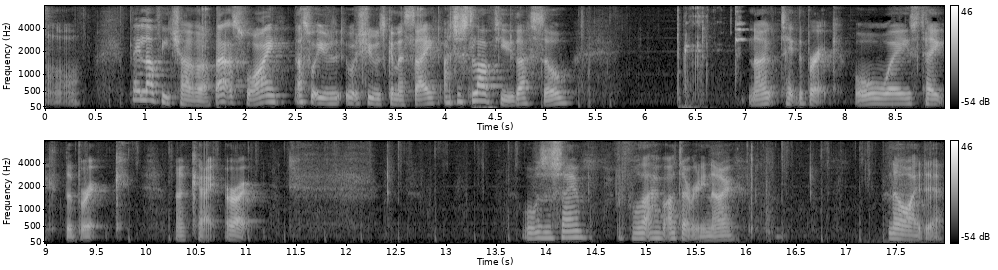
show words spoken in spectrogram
Aw. They love each other. That's why. That's what, he was, what she was going to say. I just love you, that's all. No, take the brick. Always take the brick. Okay, alright. What was I saying before that happened? I don't really know. No idea.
